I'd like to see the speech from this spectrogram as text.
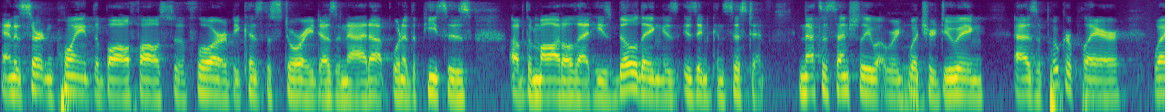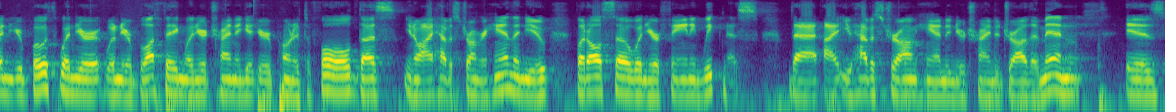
And at a certain point, the ball falls to the floor because the story doesn't add up. One of the pieces of the model that he's building is, is inconsistent. And that's essentially what we're, what mm-hmm. you're doing as a poker player when you're both when you're when you're bluffing when you're trying to get your opponent to fold thus you know i have a stronger hand than you but also when you're feigning weakness that I, you have a strong hand and you're trying to draw them in is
